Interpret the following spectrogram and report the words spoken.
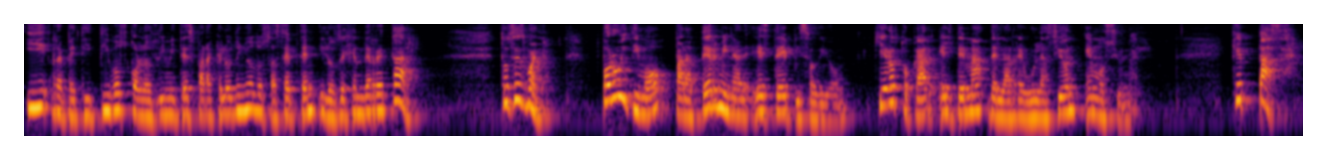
y repetitivos con los límites para que los niños los acepten y los dejen de retar. Entonces, bueno, por último, para terminar este episodio, quiero tocar el tema de la regulación emocional. ¿Qué pasa?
